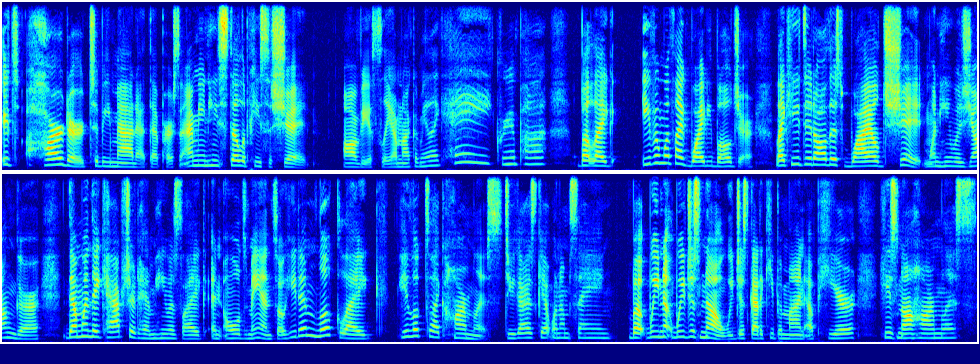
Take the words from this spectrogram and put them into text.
it's harder to be mad at that person. I mean, he's still a piece of shit, obviously. I'm not gonna be like, hey, grandpa. But like, even with like Whitey Bulger, like he did all this wild shit when he was younger. Then when they captured him, he was like an old man, so he didn't look like he looked like harmless. Do you guys get what I'm saying? But we know we just know. We just got to keep in mind up here, he's not harmless.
